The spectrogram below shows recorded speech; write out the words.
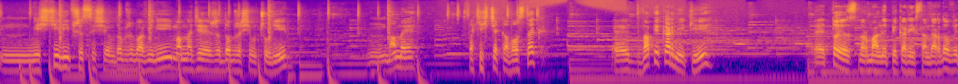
mm, mieścili, wszyscy się dobrze bawili. Mam nadzieję, że dobrze się czuli. Mm, Mamy z takich ciekawostek e, dwa piekarniki. E, To jest normalny piekarnik standardowy,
